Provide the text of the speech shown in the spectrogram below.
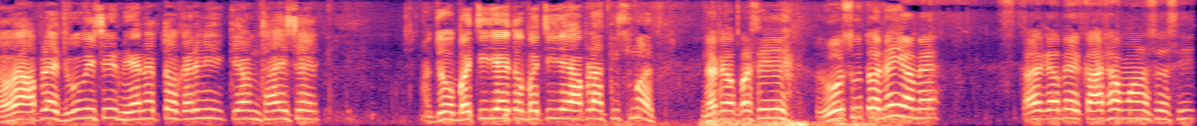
તો હવે આપણે જોવી છે મહેનત તો કરવી કેમ થાય છે. જો બચી જાય તો બચી જાય આપણા કિસ્મત. નકર પછી રોશું તો નહીં અમે. કારણ કે અમે કાઠા માણસો છીએ.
